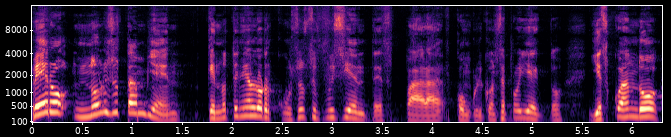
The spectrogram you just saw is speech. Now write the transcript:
Pero no lo hizo tan bien que no tenía los recursos suficientes para concluir con ese proyecto. Y es cuando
